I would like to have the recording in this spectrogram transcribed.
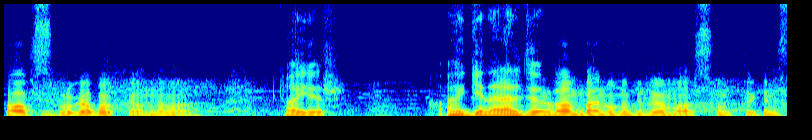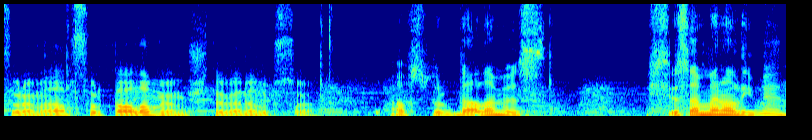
Habsburg'a bakıyorsun değil mi? Hayır. Ay general diyorum. Lan ben onu biliyorum. Habsburg'dakini soruyorum. Ben da alamıyorum işte Benelux'u. Habsburg'da alamıyorsun. İstiyorsan ben alayım yani.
